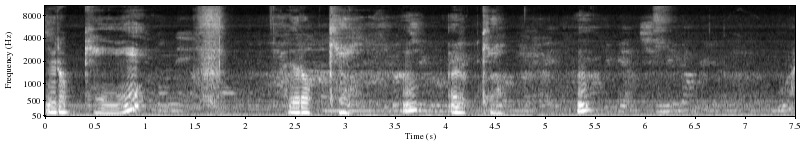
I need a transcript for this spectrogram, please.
이렇게 이렇게 응? 이렇게 응? 와,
